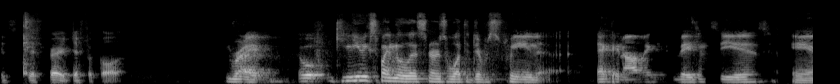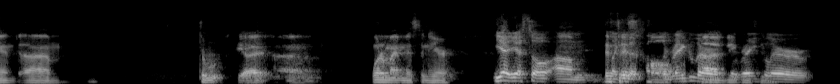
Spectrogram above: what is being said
it's very difficult. Right. Well, can you explain to listeners what the difference between economic vacancy is and um, the uh, uh, what am I missing here? Yeah, yeah. So um, the like the, regular, uh, regular.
